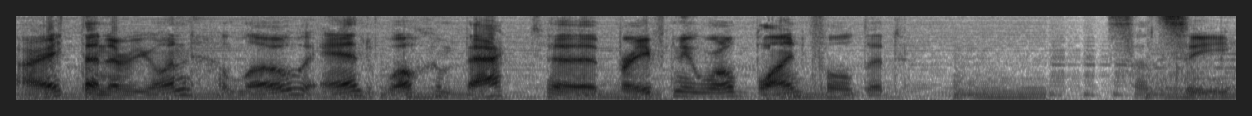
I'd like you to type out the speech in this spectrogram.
Alright then everyone, hello and welcome back to Brave New World Blindfolded. So let's see.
